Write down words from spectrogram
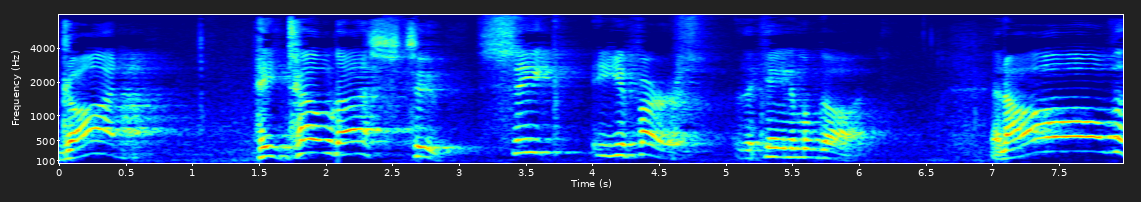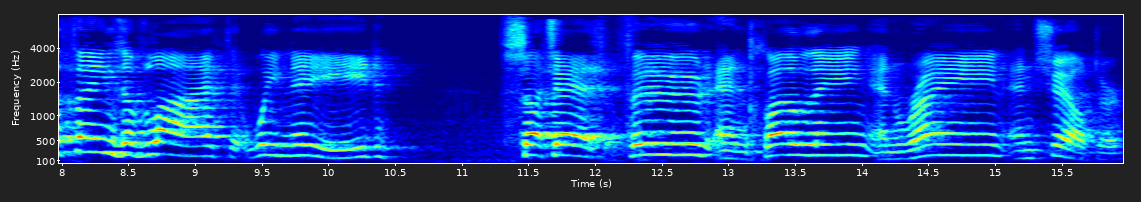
God, He told us to seek ye first the kingdom of God. And all the things of life that we need, such as food and clothing and rain and shelter,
